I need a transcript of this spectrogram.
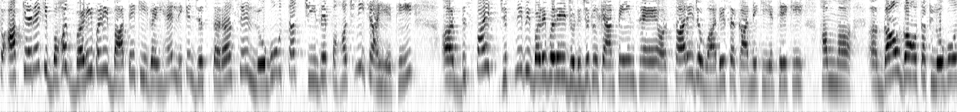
तो आप कह रहे हैं कि बहुत बड़ी बड़ी बातें की गई हैं लेकिन जिस तरह से लोगों तक चीज़ें पहुंचनी चाहिए थी और डिस्पाइट जितने भी बड़े बड़े जो डिजिटल कैंपेन्स हैं और सारे जो वादे सरकार ने किए थे कि हम गाँव गाँव तक, लोगों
